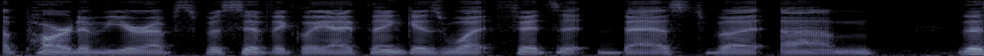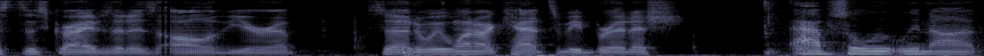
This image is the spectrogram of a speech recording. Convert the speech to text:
a part of Europe specifically, I think is what fits it best. But um, this describes it as all of Europe. So, do we want our cat to be British? absolutely not.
